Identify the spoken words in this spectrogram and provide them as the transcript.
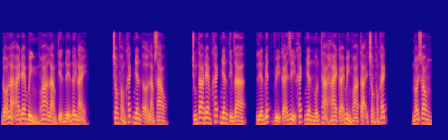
đó là ai đem bình hoa làm tiến đến đây này? Trong phòng khách nhân ở làm sao? Chúng ta đem khách nhân tìm ra, liền biết vì cái gì khách nhân muốn thả hai cái bình hoa tại trong phòng khách. Nói xong,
